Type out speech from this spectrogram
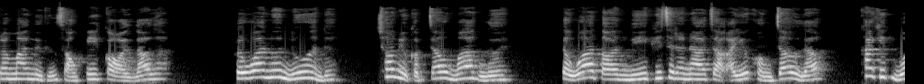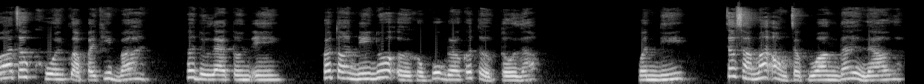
ประมาณหนึ่งถึงสองปีก่อนแล้วล่ะ เพราะว่านุ่นนุ่นนะชอบอยู่กับเจ้ามากเลย แต่ว่าตอนนี้พิจารณาจากอายุของเจ้าแล้วข้าคิดว่าเจ้าควรกลับไปที่บ้าน เพื่อดูแลตนเอง เพราะตอนนี้นัวเอ๋อของพวกเราก็เติบโตแล้ว วันนี้เจ้าสามารถออกจากวังได้แล้วนะ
